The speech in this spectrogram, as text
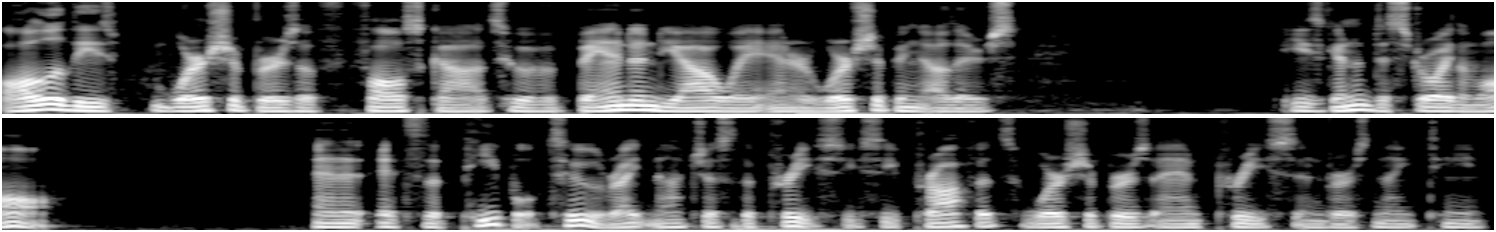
All of these worshippers of false gods who have abandoned Yahweh and are worshiping others, he's going to destroy them all. And it's the people too, right? Not just the priests. You see prophets, worshippers, and priests in verse 19.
